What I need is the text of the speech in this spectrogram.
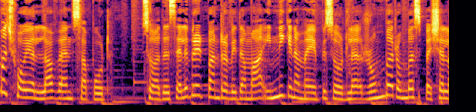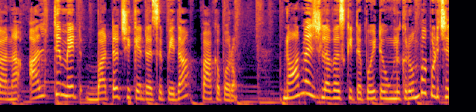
much for your love and support so அதை செலிப்ரேட் பண்ணுற விதமாக இன்னைக்கு நம்ம எபிசோடில் ரொம்ப ரொம்ப ஸ்பெஷலான அல்டிமேட் பட்டர் சிக்கன் ரெசிபி தான் பார்க்க போகிறோம் நான்வெஜ் லவர்ஸ் கிட்ட போயிட்டு உங்களுக்கு ரொம்ப பிடிச்ச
